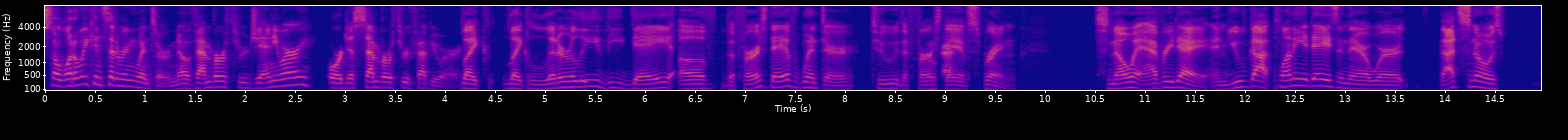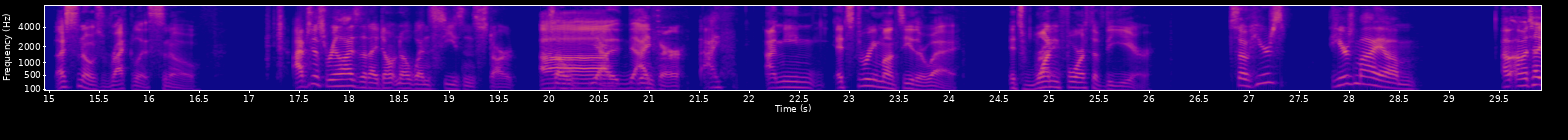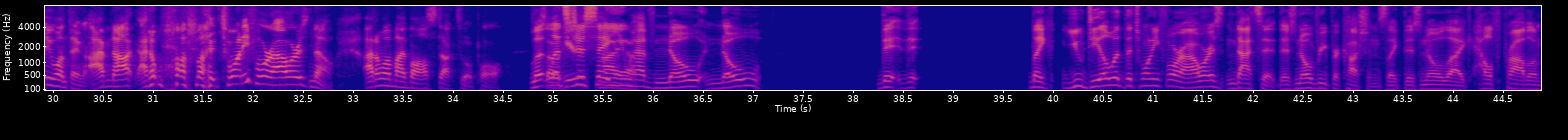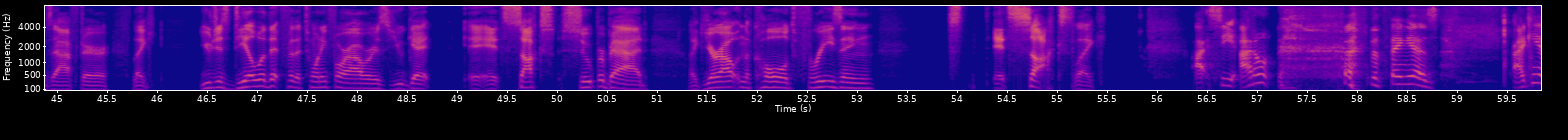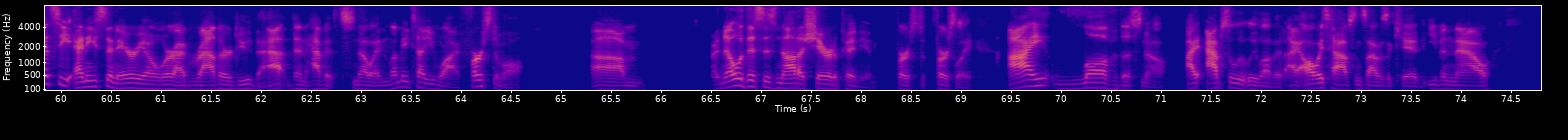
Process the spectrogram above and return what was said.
So what are we considering winter? November through January or December through February? Like like literally the day of the first day of winter to the first Okay. day of spring. Snow every day. And you've got plenty of days in there where that snows that snow's reckless snow. I've just realized that I don't know when seasons start. So Uh, yeah, I winter. I I mean it's three months either way. It's one Right. fourth of the year. so here's here's my um I'm, gonna tell you one thing. I'm not I don't want my 24 hours. No, I don't want my ball stuck to a pole. Let, So here's just say my, you uh, have no no the, the like you deal with the 24 hours and that's it there's no repercussions like there's no like health problems after like you just deal with it for the 24 hours you get it, it sucks super bad like you're out in the cold freezing it sucks like I see. I don't. the thing is, I can't see any scenario where I'd rather do that than have it snow. And let me tell you why. First of all, um, I know this is not a shared opinion. First, firstly, I love the snow. I absolutely love it. I always have since I was a kid. Even now,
